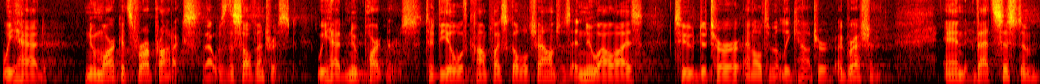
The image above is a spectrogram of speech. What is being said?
We had new markets for our products. That was the self-interest. We had new partners to deal with complex global challenges and new allies to deter and ultimately counter aggression. And that system,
